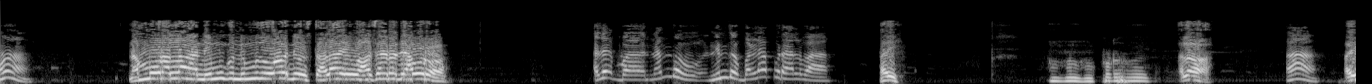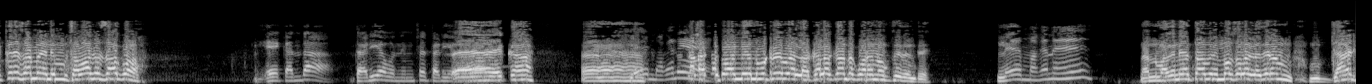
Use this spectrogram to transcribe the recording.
ಹಾ. ನಮ್ಮೂರಲ್ಲ ನಿಮ್ಗೂ ನಿಮ್ದು ನೀವು ಸ್ಥಳ ವಾಸ ಇರೋದು ಯಾವೂರು? ಅದೇ ನಮ್ದು ನಿಮ್ದು ಬಳ್ಳಾಪುರ ಅಲ್ವಾ? ಐ. ಹಲೋ? ಹಾ. ಐಕ್ರಿ ಸಮಯ ನಿಮ್ ಸವಾಸ ಸಾಕು. ಏ ಕಂದ ತಡಿಯ ಒಂದ್ ನಿಮಿಷ ತಡಿಯ ಮಗನೇ. ಸ್ವಾಮಿ ಅಂದ್ಬಿಟ್ರೆ ಲಕ್ಕಲಕ್ಕ ಅಂತ ಕೊರೋನಾ ಹೋಗ್ತಿದಂತೆ. ಲೇ ಮಗನೇ. ನನ್ ಮಗನೇ ಅಂತ ಅಂದ್ರೆ ಇನ್ನೊಂದ್ಸಲ ಅದೇ ನಮ್ ಜಾಟ್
